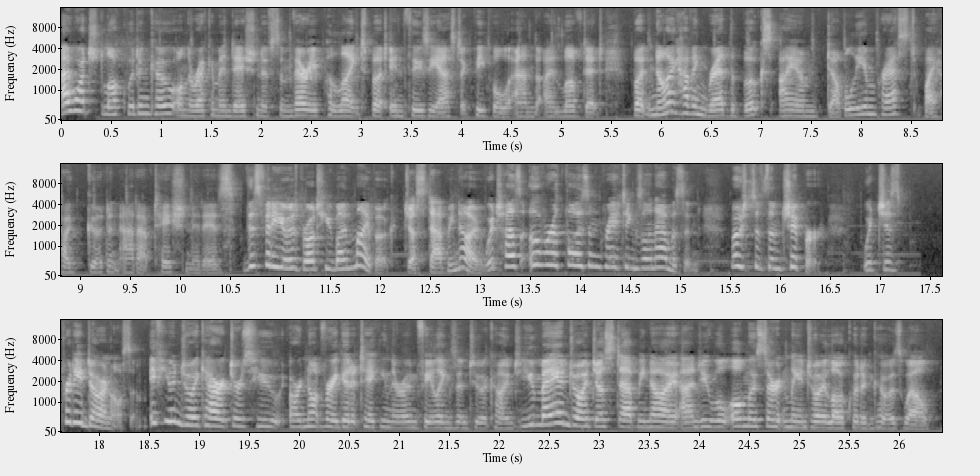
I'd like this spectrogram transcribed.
I watched Lockwood & Co. on the recommendation of some very polite but enthusiastic people and I loved it, but now having read the books I am doubly impressed by how good an adaptation it is. This video is brought to you by my book, Just Stab Me Now, which has over a thousand ratings on Amazon, most of them chipper, which is pretty darn awesome. If you enjoy characters who are not very good at taking their own feelings into account, you may enjoy Just Stab Me Now and you will almost certainly enjoy Lockwood & Co. as well.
